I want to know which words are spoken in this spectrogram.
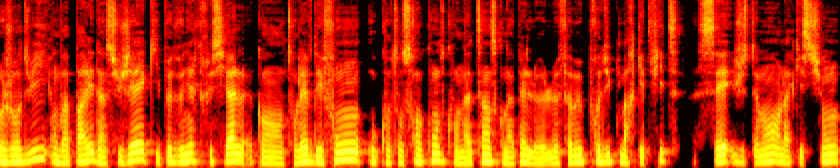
Aujourd'hui, on va parler d'un sujet qui peut devenir crucial quand on lève des fonds ou quand on se rend compte qu'on atteint ce qu'on appelle le, fameux product market fit. C'est justement la question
